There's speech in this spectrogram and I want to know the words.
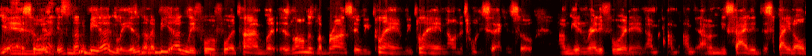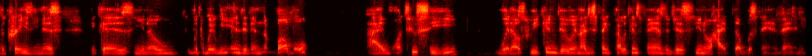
Yeah, so it's, it's going to be ugly. It's going to be ugly for for a time. But as long as LeBron said we playing, we playing on the 22nd. So I'm getting ready for it, and I'm I'm I'm, I'm excited despite all the craziness because you know with the way we ended in the bubble, I want to see what else we can do, and I just think Pelicans fans are just you know hyped up with Stan Van here.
